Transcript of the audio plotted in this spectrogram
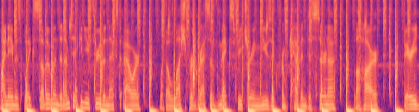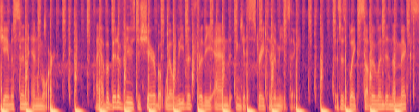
My name is Blake Sutherland, and I'm taking you through the next hour with a lush progressive mix featuring music from Kevin Discerna, Lehar, Barry Jamieson, and more. I have a bit of news to share, but we'll leave it for the end and get straight to the music. This is Blake Sutherland in the mix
